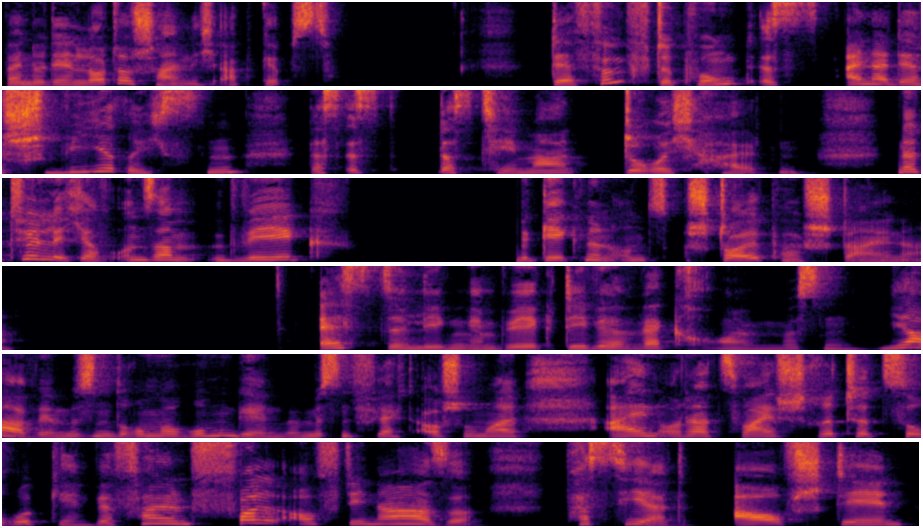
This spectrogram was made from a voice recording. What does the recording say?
wenn du den Lottoschein nicht abgibst. Der fünfte Punkt ist einer der schwierigsten. Das ist das Thema Durchhalten. Natürlich, auf unserem Weg begegnen uns Stolpersteine. Äste liegen im Weg, die wir wegräumen müssen. Ja, wir müssen drumherum gehen. Wir müssen vielleicht auch schon mal ein oder zwei Schritte zurückgehen. Wir fallen voll auf die Nase. Passiert. Aufstehen,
